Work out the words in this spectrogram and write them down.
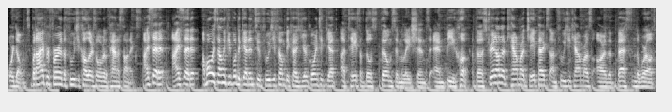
or don't. But I prefer the Fuji colors over the Panasonics. I said it, I said it. I'm always telling people to get into Fujifilm because you're going to get a taste of those film simulations and be hooked. The straight out of camera JPEGs on Fuji cameras are the best in the world.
